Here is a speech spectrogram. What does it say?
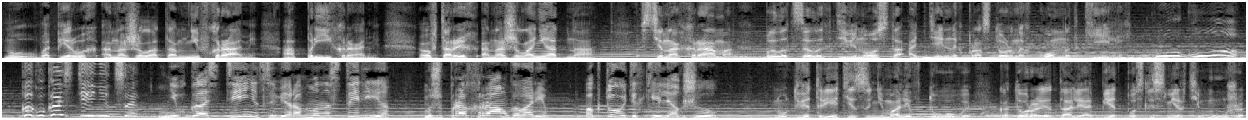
Ну, во-первых, она жила там не в храме, а при храме. Во-вторых, она жила не одна. В стенах храма было целых 90 отдельных просторных комнат келей Ого, как в гостинице! Не в гостинице, Вера, а в монастыре. Мы же про храм говорим. А кто в этих кельях жил? Ну, две трети занимали вдовы, которые дали обед после смерти мужа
